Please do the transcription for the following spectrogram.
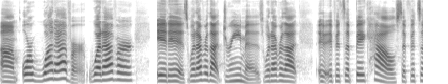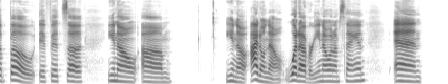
um, or whatever, whatever it is, whatever that dream is, whatever that, if it's a big house, if it's a boat, if it's a, you know, um, you know, I don't know, whatever, you know what I'm saying? And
